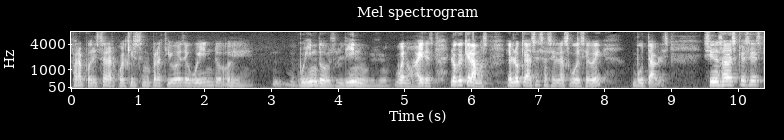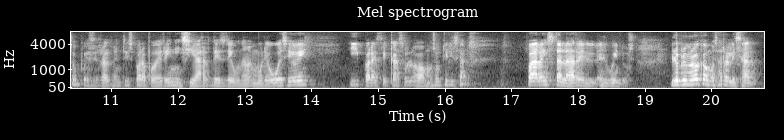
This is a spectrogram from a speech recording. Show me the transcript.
para poder instalar cualquier sistema operativo desde Windows, eh, Windows, Linux, bueno, Aires, lo que queramos. Es lo que hace es hacer las USB bootables. Si no sabes qué es esto, pues realmente es para poder iniciar desde una memoria USB y para este caso lo vamos a utilizar para instalar el Windows. Lo primero que vamos a realizar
